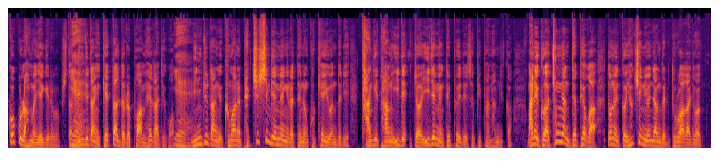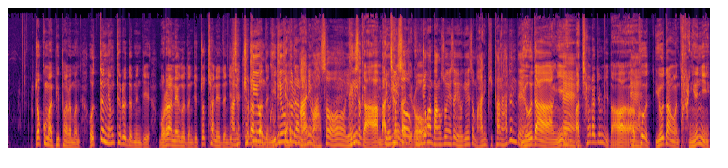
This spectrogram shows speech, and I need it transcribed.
거꾸로 한번 얘기를 해봅시다. 예. 민주당의 개딸들을 포함해가지고 예. 민주당에 그만에 170여 명이나 되는 국회의원들이 당이 당 이대, 저 이재명 대표에 대해서 비판합니까? 만약 그 청년 대표가 또는 그 혁신위원장들이 들어와가지고 조금만 비판하면 어떤 형태로든지 몰아내거든지 쫓아내든지 색출한다든지 이렇게 하잖아요. 많이 와서 그러니까 마찬가지로 공정한 방송에서 여기에서 많이 비판을 하는데 여당이 네. 마찬가지입니다. 네. 그 여당은 당연히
